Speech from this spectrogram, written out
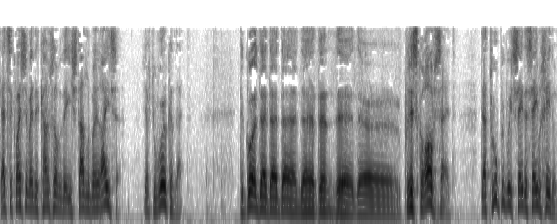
that's the question when it comes from the Ishtadl Bereise. You have to work on that the the the the the the, Briskerov said there are two people which say the same chidush.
